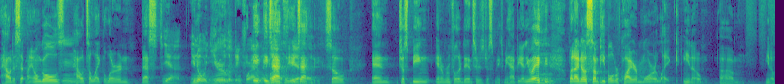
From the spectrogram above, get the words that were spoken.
how to set my own goals, mm. how to like learn best Yeah. You know what you're looking for. Out of the exactly, class. Yeah. exactly. So, and just being in a room full of dancers just makes me happy anyway. Mm-hmm. but I know some people require more like you know, um, you know,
